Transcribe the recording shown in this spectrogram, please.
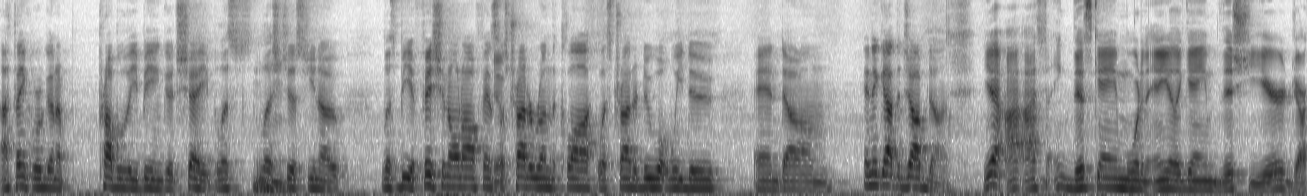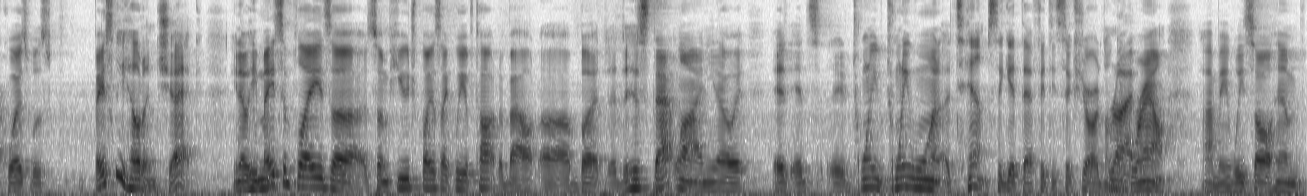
I think we're gonna probably be in good shape. Let's let's just you know, let's be efficient on offense. Yep. Let's try to run the clock. Let's try to do what we do, and um, and it got the job done. Yeah, I, I think this game more than any other game this year, Jaquez was basically held in check. You know, he made some plays, uh, some huge plays like we have talked about, uh, but his stat line, you know, it, it it's uh, 20, 21 attempts to get that 56 yards on Right. the ground. I mean, we saw him,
